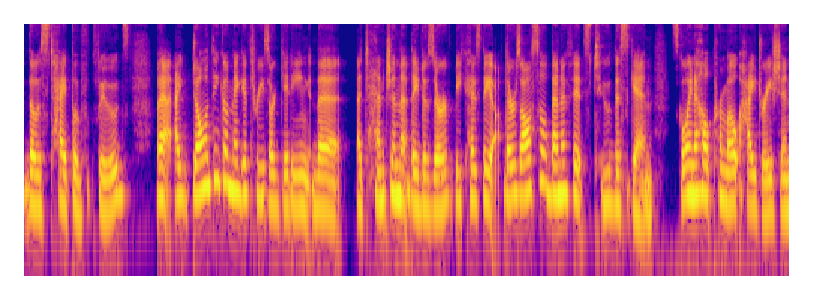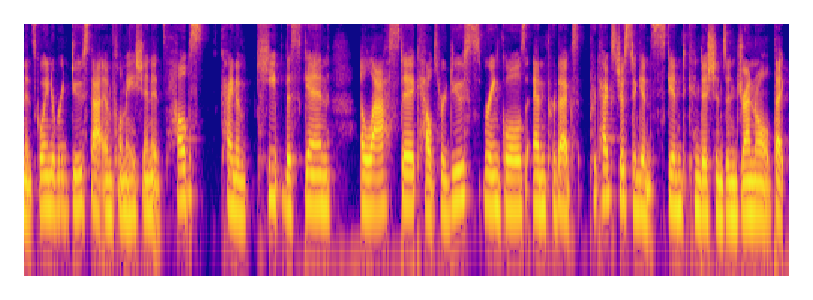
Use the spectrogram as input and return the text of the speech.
those type of foods but i don't think omega-3s are getting the attention that they deserve because they there's also benefits to the skin. It's going to help promote hydration, it's going to reduce that inflammation. It helps kind of keep the skin elastic, helps reduce wrinkles and protects protects just against skin conditions in general that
